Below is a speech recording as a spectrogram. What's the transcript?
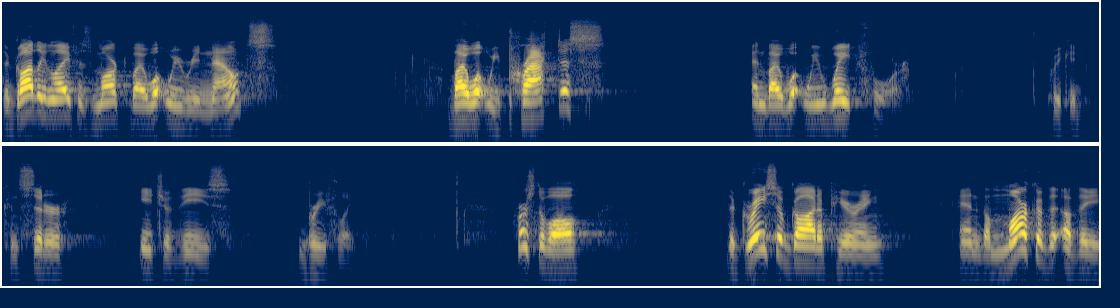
The godly life is marked by what we renounce, by what we practice and by what we wait for. If we could consider each of these briefly. First of all, the grace of God appearing and the mark of the, of the,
